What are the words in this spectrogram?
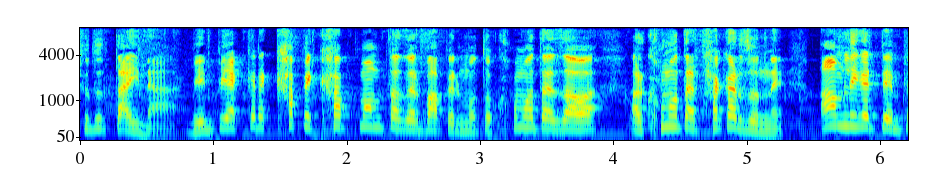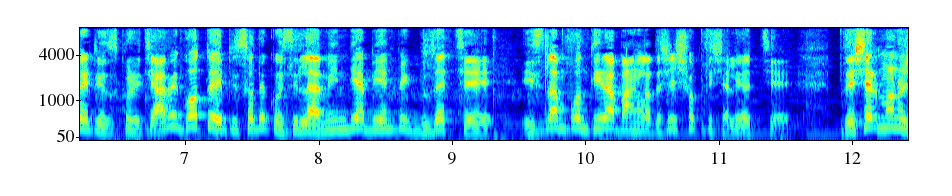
শুধু তাই না বিএনপি একেবারে খাপে খাপ মমতাজের বাপের মতো ক্ষমতায় যাওয়া আর ক্ষমতায় থাকার জন্য আওয়ামী লীগের টেমপ্লেট ইউজ করেছে। আমি গত এপিসোডে কইছিলাম ইন্ডিয়া বিএনপি বুঝাচ্ছে ইসলামপন্থীরা বাংলাদেশে শক্তিশালী হচ্ছে। দেশের মানুষ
